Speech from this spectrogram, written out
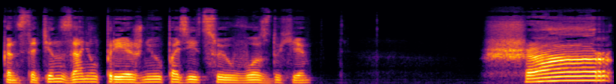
Константин занял прежнюю позицию в воздухе. «Шар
